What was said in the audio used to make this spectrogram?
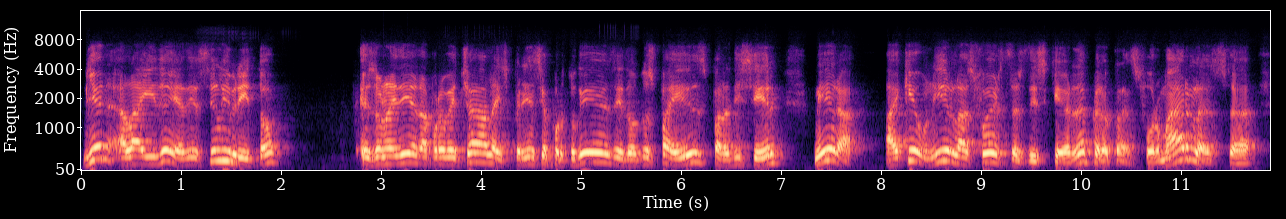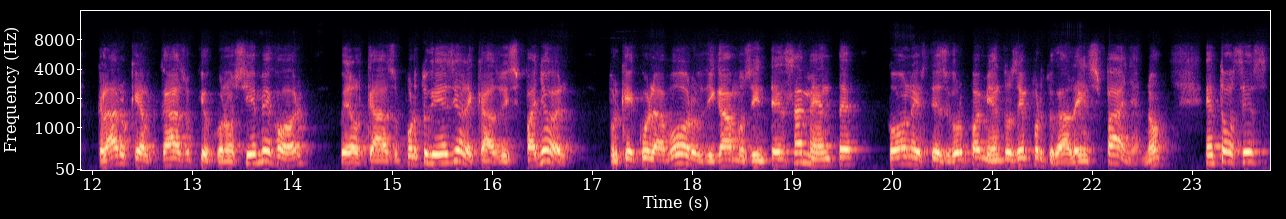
Bien, la idea de este librito es una idea de aprovechar la experiencia portuguesa y de otros países para decir, mira, hay que unir las fuerzas de izquierda, pero transformarlas. Uh, claro que el caso que yo conocía mejor fue el caso portugués y el caso español, porque colaboro, digamos, intensamente con estos agrupamientos en Portugal y en España, ¿no? Entonces,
